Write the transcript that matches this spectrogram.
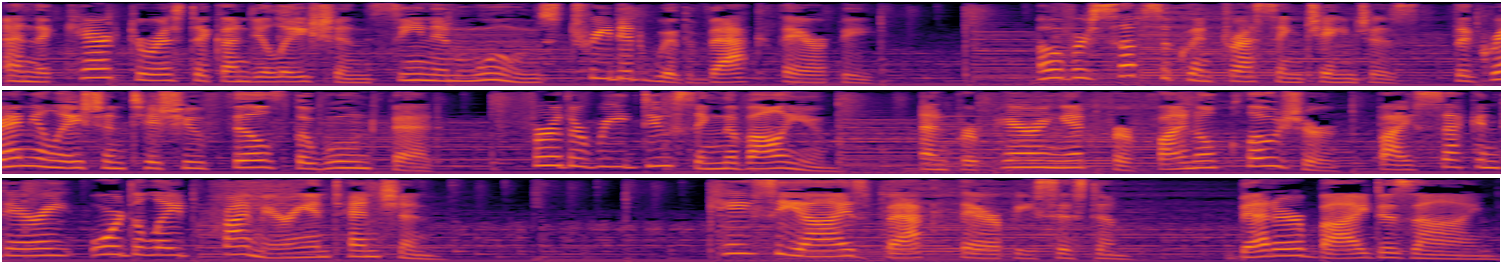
and the characteristic undulations seen in wounds treated with VAC therapy. Over subsequent dressing changes, the granulation tissue fills the wound bed, further reducing the volume and preparing it for final closure by secondary or delayed primary intention. KCI's VAC therapy system. Better by design.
